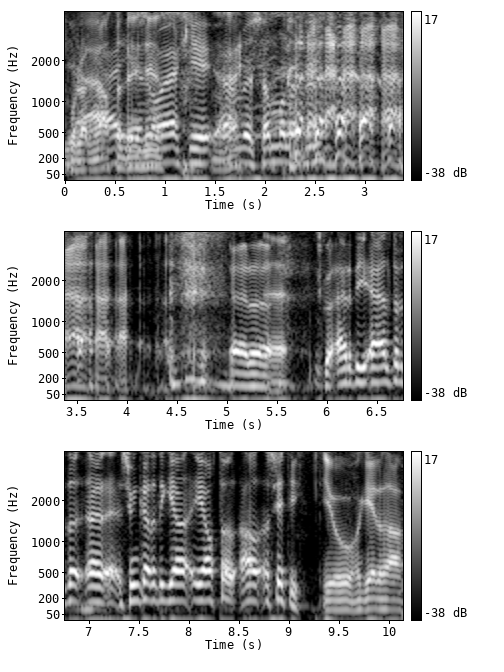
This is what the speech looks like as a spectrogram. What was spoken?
Púlarinn átti aldrei ég er nú ekki alveg sammála því. er, uh, sko, er þetta, heldur þetta er, svingar þetta ekki í átt að, að, að City Jú, það gerir það.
